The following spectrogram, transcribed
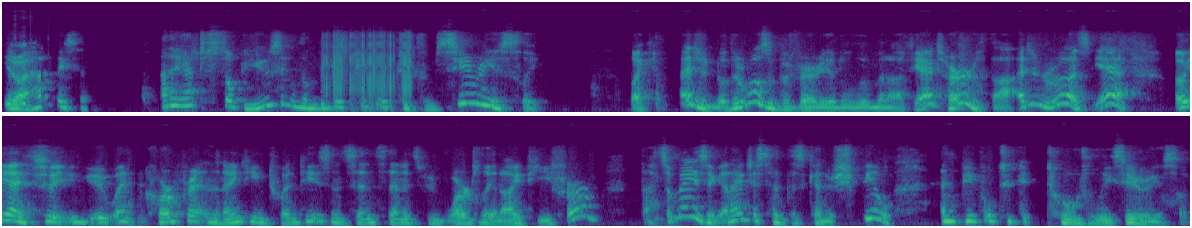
you know i had these and i had to stop using them because people took them seriously like I didn't know there was a Bavarian Illuminati. I'd heard of that. I didn't realize. Yeah. Oh yeah. So it went corporate in the 1920s, and since then it's been largely an IT firm. That's amazing. And I just had this kind of spiel, and people took it totally seriously.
